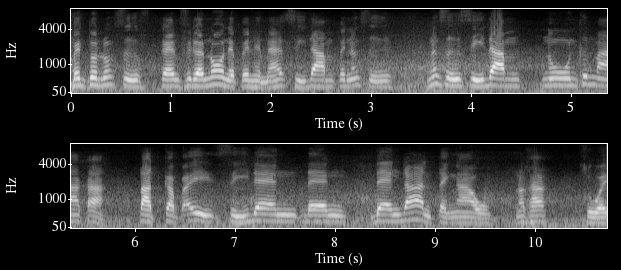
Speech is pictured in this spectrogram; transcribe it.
เป็นตัวหนังสือแกรนฟิลาโนเนี่ยเป็นเห็นไหมสีดำเป็นหนังสือ หนังสือสีดำนูนขึ้นมาค่ะ ตัดกับไอ้สีแดงแดงแดงด้านแต่เงานะคะ สวย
